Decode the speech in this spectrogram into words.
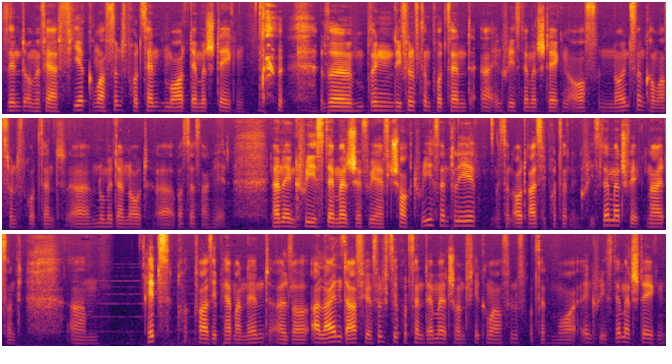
sind ungefähr 4,5% more Damage taken. also bringen die 15% äh, Increased Damage taken auf 19,5% äh, nur mit der Note, äh, was das angeht. Dann Increased Damage if we have shocked recently. Das sind auch 30% Increased Damage für Ignites und ähm, Hits quasi permanent, also allein dafür 50% Damage und 4,5% more Increased Damage steken.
